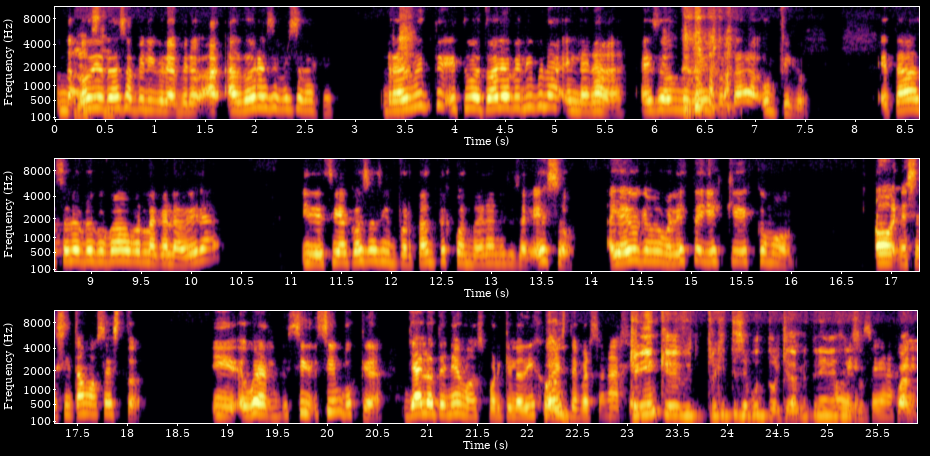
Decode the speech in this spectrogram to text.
odio toda esa película, pero adoro ese personaje. Realmente estuvo toda la película en la nada. A ese hombre no le importaba un pico. Estaba solo preocupado por la calavera y decía cosas importantes cuando era necesario. Eso, hay algo que me molesta y es que es como, oh, necesitamos esto. Y bueno, sin, búsqueda. Ya lo tenemos porque lo dijo este personaje. Qué bien que trajiste ese punto, porque también tenía que eso. Cuando,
